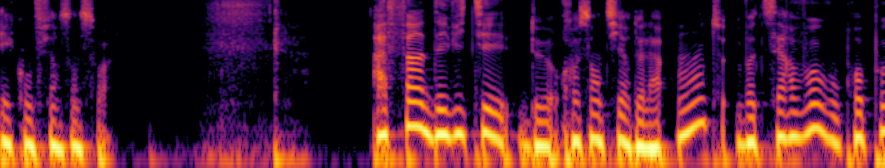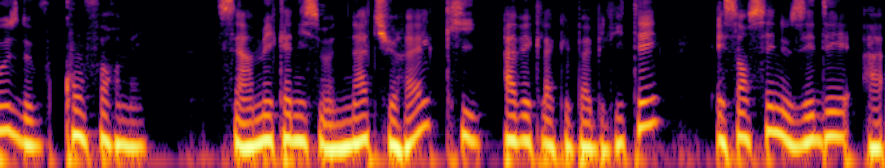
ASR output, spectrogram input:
et confiance en soi. Afin d'éviter de ressentir de la honte, votre cerveau vous propose de vous conformer. C'est un mécanisme naturel qui, avec la culpabilité, est censé nous aider à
